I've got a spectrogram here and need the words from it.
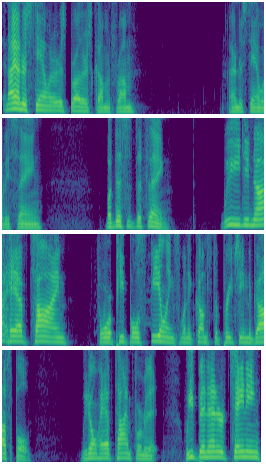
And I understand where his brother's coming from. I understand what he's saying. But this is the thing we do not have time for people's feelings when it comes to preaching the gospel. We don't have time for it. We've been entertaining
